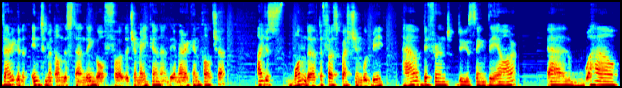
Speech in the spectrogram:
very good, intimate understanding of uh, the Jamaican and the American culture. I just wonder the first question would be how different do you think they are? And how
